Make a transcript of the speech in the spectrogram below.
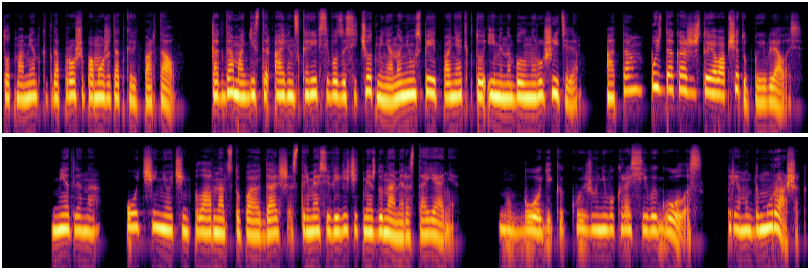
Тот момент, когда Проша поможет открыть портал. Тогда магистр Айвен, скорее всего, засечет меня, но не успеет понять, кто именно был нарушителем. А там пусть докажет, что я вообще тут появлялась. Медленно, очень-очень плавно отступаю дальше, стремясь увеличить между нами расстояние. Но, боги, какой же у него красивый голос. Прямо до мурашек.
